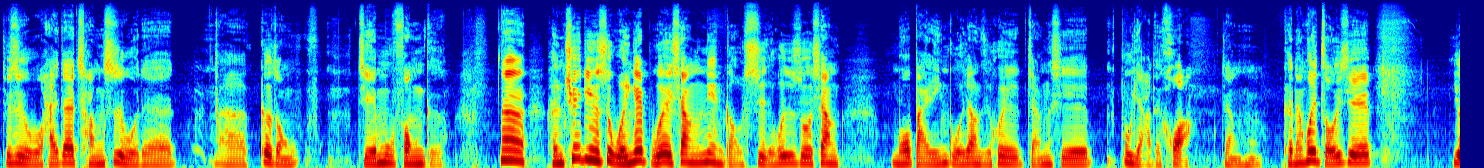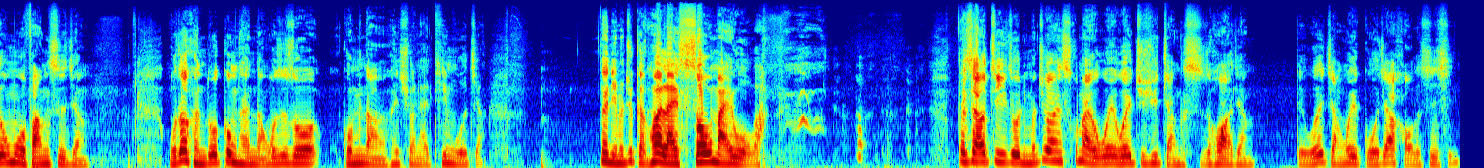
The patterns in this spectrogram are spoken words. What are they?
就是我还在尝试我的呃各种节目风格。那很确定的是，我应该不会像念稿似的，或者说像。某百灵果这样子会讲一些不雅的话，这样可能会走一些幽默方式。这样，我知道很多共产党或是说国民党很喜欢来听我讲，那你们就赶快来收买我吧。但是要记住，你们就算收买我，我也会继续讲实话。这样，对，我会讲为国家好的事情。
